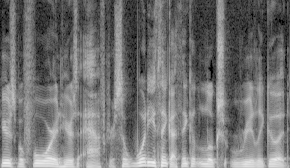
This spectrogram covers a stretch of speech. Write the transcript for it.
Here's before and here's after. So what do you think? I think it looks really good.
